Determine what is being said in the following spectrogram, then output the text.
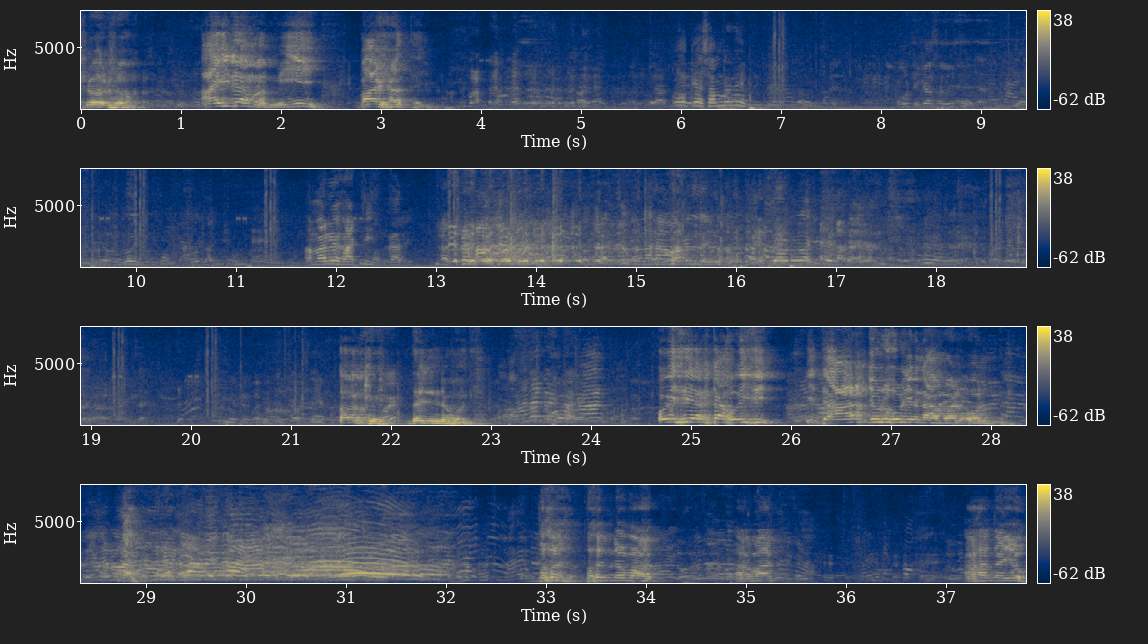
showroom. আইরাম আমি বাসা তাই। ওকে সামনে দি। আমারে দাঁড়ি ওকে ধন্যবাদ। হইছি একটা হয়েছি এটা আর জোর করিয়ে না আমার ওর না। ধন্যবাদ। আমার আহাতাইও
